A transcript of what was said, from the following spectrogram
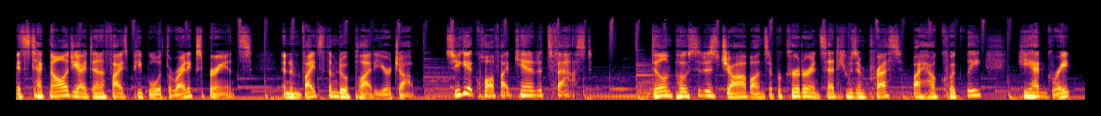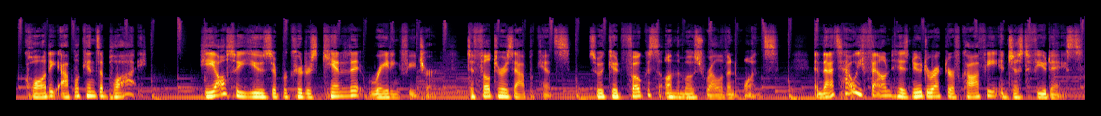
Its technology identifies people with the right experience and invites them to apply to your job, so you get qualified candidates fast. Dylan posted his job on ZipRecruiter and said he was impressed by how quickly he had great quality applicants apply. He also used ZipRecruiter's candidate rating feature to filter his applicants so he could focus on the most relevant ones. And that's how he found his new director of coffee in just a few days.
